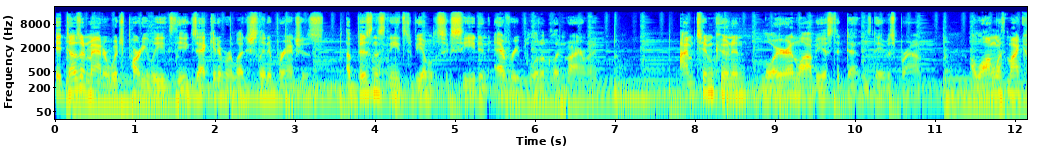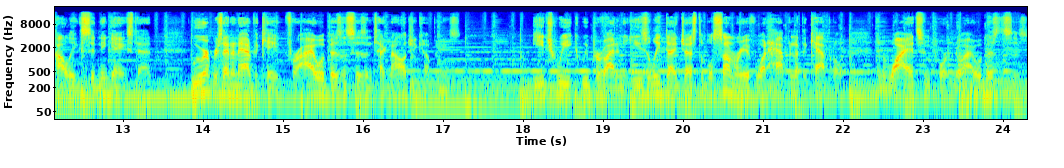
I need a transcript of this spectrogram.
It doesn't matter which party leads the executive or legislative branches, a business needs to be able to succeed in every political environment. I'm Tim Coonan, lawyer and lobbyist at Dentons Davis Brown. Along with my colleague Sydney Gangstad, we represent and advocate for Iowa businesses and technology companies. Each week, we provide an easily digestible summary of what happened at the Capitol and why it's important to Iowa businesses.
